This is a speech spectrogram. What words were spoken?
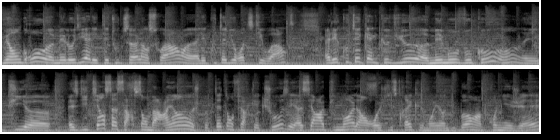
Mais en gros, euh, Mélodie, elle était toute seule un soir. elle écoutait du Rod Stewart. Elle écoutait quelques vieux mémos vocaux. hein, et puis elle se dit tiens, ça, ça ressemble à rien. Je peux peut-être en faire quelque chose. Et assez rapidement, elle a enregistré avec les moyens du bord un premier jet.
